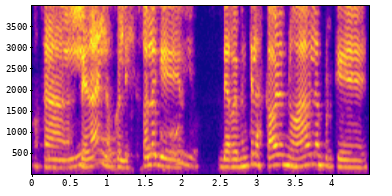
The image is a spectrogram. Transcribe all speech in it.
o sea, Sí, se da en los colegios, solo que Obvio. de repente las cabras no hablan porque,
